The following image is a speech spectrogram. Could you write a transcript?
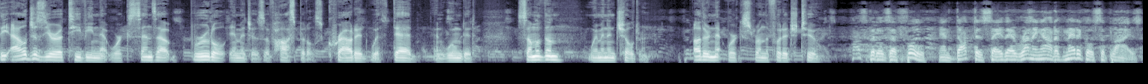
The Al Jazeera TV network sends out brutal images of hospitals crowded with dead and wounded, some of them women and children. Other networks run the footage too. Hospitals are full, and doctors say they're running out of medical supplies.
